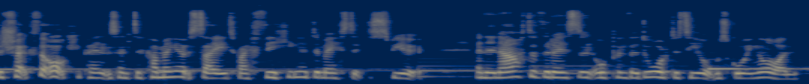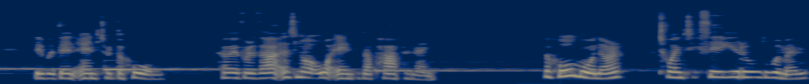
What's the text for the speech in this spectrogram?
to trick the occupants into coming outside by faking a domestic dispute and then after the resident opened the door to see what was going on, they would then enter the home. However, that is not what ended up happening. The homeowner, a 23 year old woman,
